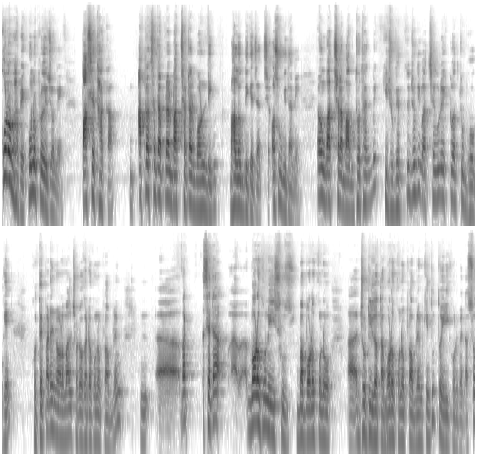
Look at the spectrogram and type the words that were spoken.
কোনোভাবে, কোনো প্রয়োজনে পাশে থাকা, আপনার সাথে আপনার বাচ্চাটার বন্ডিং ভালোর দিকে যাচ্ছে, অসুবিধা নেই। এবং বাচ্চারা বাধ্য থাকবে, কিছু ক্ষেত্রে যদি বাচ্চাগুলো একটু একটু ভোগে হতে পারে নর্মাল ছোটোখাটো কোনো প্রবলেম বাট সেটা বড় কোনো ইস্যুস বা বড় কোনো জটিলতা, বড় কোনো প্রবলেম কিন্তু তৈরি করবে না। সো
